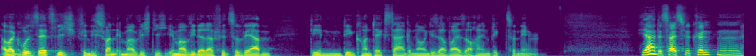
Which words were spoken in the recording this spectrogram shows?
Aber grundsätzlich finde ich es schon immer wichtig, immer wieder dafür zu werben, den, den Kontext da genau in dieser Weise auch in den Blick zu nehmen. Ja, das heißt, wir könnten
